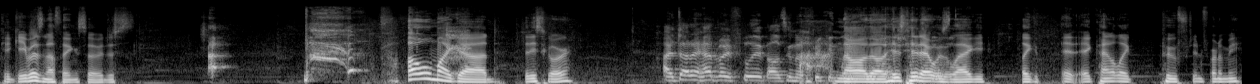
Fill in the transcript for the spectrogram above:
Okay, Gabe has nothing, so just. oh my god. Did he score? I thought I had my flip. I was gonna freaking. No, like, no, his hit out was laggy. Like it, it kind of like poofed in front of me.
